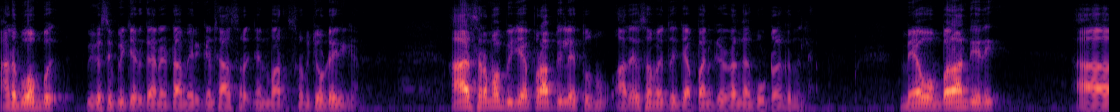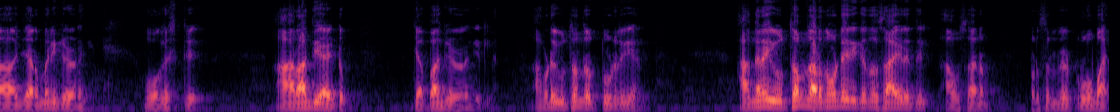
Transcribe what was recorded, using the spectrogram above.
അണുബോംബ് വികസിപ്പിച്ചെടുക്കാനായിട്ട് അമേരിക്കൻ ശാസ്ത്രജ്ഞന്മാർ ശ്രമിച്ചുകൊണ്ടേയിരിക്കുകയാണ്. ആ ശ്രമം വിജയപ്രാപ്തിയിലെത്തുന്നു അതേസമയത്ത് ജപ്പാൻ കീഴടങ്ങാൻ കൂട്ടാക്കുന്നില്ല. മെയ് ഒമ്പതാം തീയതി ജർമ്മനി കീഴടങ്ങി. ഓഗസ്റ്റ് ആറാം തീയതി ആയിട്ടും ജപ്പാൻ കീഴടങ്ങിയിട്ടില്ല. അവിടെ യുദ്ധം തുടരുകയാണ്. അങ്ങനെ യുദ്ധം നടന്നുകൊണ്ടേയിരിക്കുന്ന സാഹചര്യത്തിൽ അവസാനം പ്രസിഡന്റ് ട്രൂമാൻ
